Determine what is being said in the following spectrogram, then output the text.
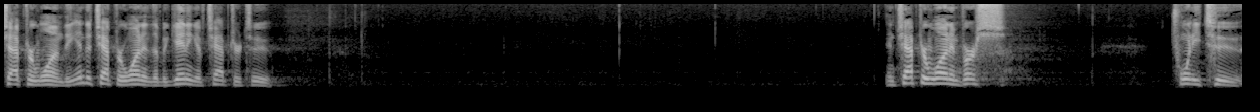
chapter 1, the end of chapter 1 and the beginning of chapter 2. In chapter 1 and verse 22,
